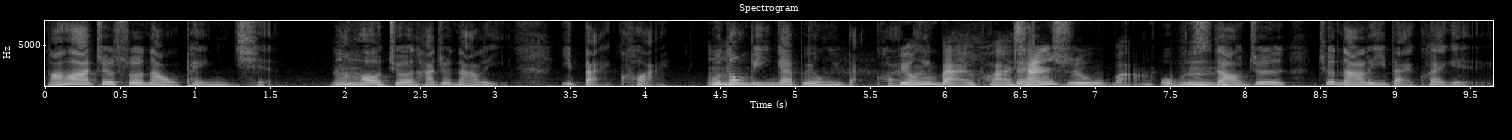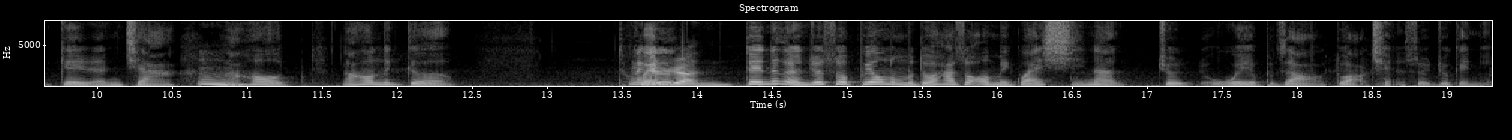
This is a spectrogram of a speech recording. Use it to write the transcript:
然后他就说：“那我赔你钱。”然后就他就拿了一百块，嗯、果冻笔应该不用一百块，不用一百块，三十五吧？我不知道，嗯、就是就拿了一百块给给人家，嗯、然后然后那个那个人对那个人就说不用那么多，他说：“哦，没关系，那。”就我也不知道多少钱，所以就给你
